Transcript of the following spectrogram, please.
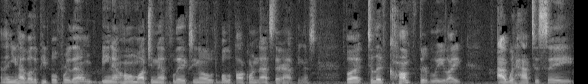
And then you have other people, for them, being at home watching Netflix, you know, with a bowl of popcorn, that's their happiness. But to live comfortably, like, I would have to say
